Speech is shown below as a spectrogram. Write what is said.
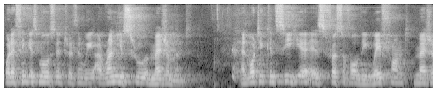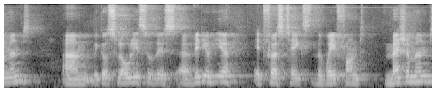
What I think is most interesting, we I run you through a measurement. And what you can see here is, first of all, the wavefront measurement. Um, we go slowly through this uh, video here. It first takes the wavefront measurement.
